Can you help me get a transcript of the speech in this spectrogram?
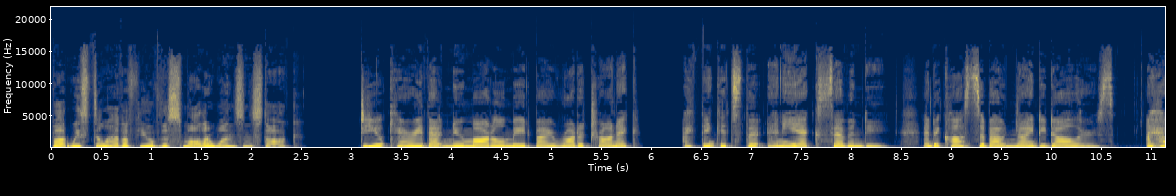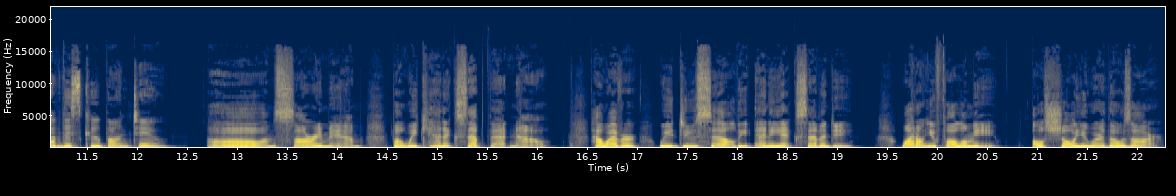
but we still have a few of the smaller ones in stock. Do you carry that new model made by Rototronic? I think it's the NEX 70, and it costs about $90. I have this coupon too. Oh, I'm sorry, ma'am, but we can't accept that now. However, we do sell the NEX 70. Why don't you follow me? I'll show you where those are.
